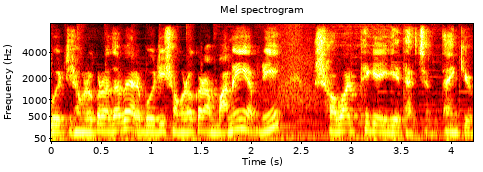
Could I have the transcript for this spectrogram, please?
বইটি সংগ্রহ করা যাবে। আর বইটি সংগ্রহ করা মানেই আপনি সবার থেকে এগিয়ে থাকছেন। থ্যাংক ইউ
